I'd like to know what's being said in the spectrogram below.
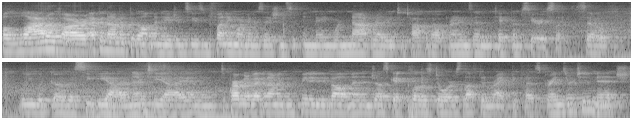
a lot of our economic development agencies and funding organizations in Maine were not ready to talk about grains and take them seriously. So we would go to CEI and MTI and Department of Economic and Community Development and just get closed doors left and right because grains are too niche.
